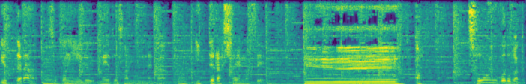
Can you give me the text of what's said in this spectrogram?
言ったら、ん。そこにいるメイドさんみんなが「行ってらっしゃいませ」へえそういうことかと。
